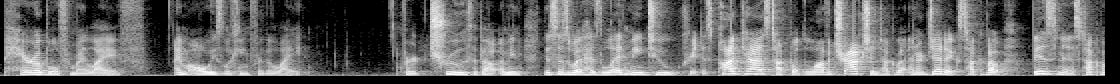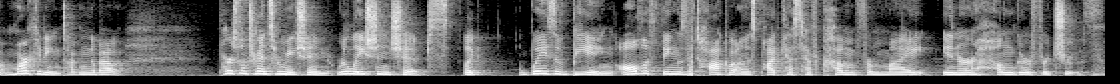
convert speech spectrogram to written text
parable for my life. I'm always looking for the light for truth about i mean this is what has led me to create this podcast talk about the law of attraction talk about energetics talk about business talk about marketing talking about personal transformation relationships like ways of being all the things that talk about on this podcast have come from my inner hunger for truth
